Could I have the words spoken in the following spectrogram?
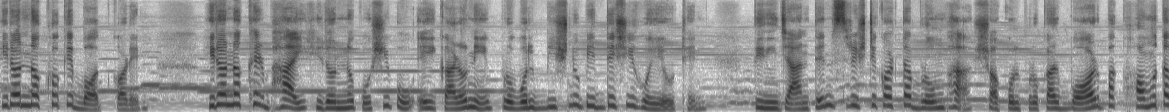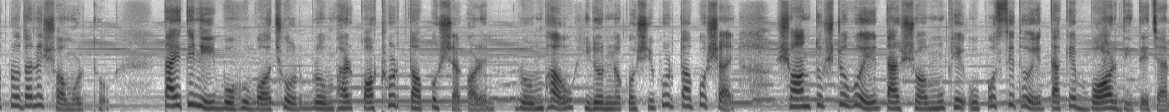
হিরণ্যক্ষকে বধ করেন। হিরণ্যক্ষের ভাই হিরণ্যকশিপু এই কারণে প্রবল বিষ্ণু বিদ্বেষী হয়ে ওঠেন। তিনি জানতেন সৃষ্টিকর্তা ব্রহ্মা সকল প্রকার বর বা ক্ষমতা প্রদানে সমর্থ তাই তিনি বহু বছর ব্রহ্মার কঠোর তপস্যা করেন। ব্রহ্মাও হিরণ্যকশিপুর তপস্যায় সন্তুষ্ট হয়ে তার সম্মুখে উপস্থিত হয়ে তাকে বর দিতে চান।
